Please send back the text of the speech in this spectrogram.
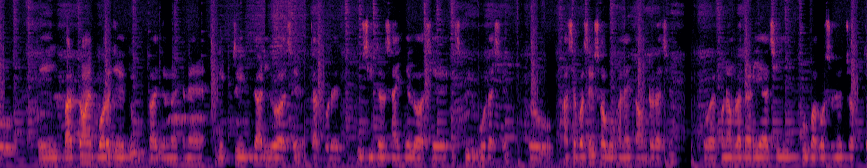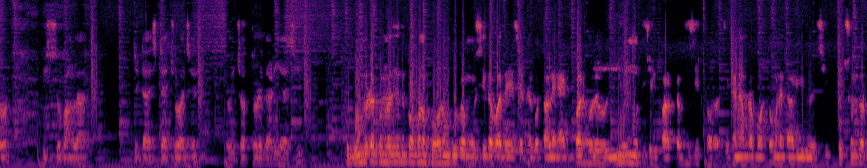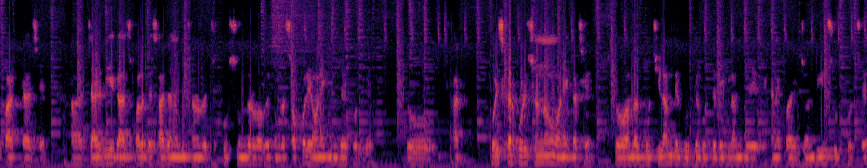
এই পার্কটা অনেক বড় যেহেতু, তাই জন্য এখানে ইলেকট্রিক গাড়িও আছে, তারপরে টু সিটার সাইকেলও আছে স্পিড বোট আছে, তো আশেপাশেই সব ওখানে কাউন্টার আছে। তো এখন আমরা দাঁড়িয়ে আছি খুব আকর্ষণীয় চত্বর বিশ্ব বাংলা যেটা স্ট্যাচু আছে, তো ওই চত্বরে দাঁড়িয়ে আছি। তো বন্ধুরা, তোমরা যদি কখনো বহরমপুর বা মুর্শিদাবাদে এসে থাকো, তাহলে একবার হলেও নিউ মতিঝিল পার্কটা ভিজিট করো, যেখানে আমরা বর্তমানে দাঁড়িয়ে রয়েছি। খুব সুন্দর পার্কটা আছে। আর চারিদিকে গাছপালাতে সাজানো গুছানো রয়েছে, খুব সুন্দরভাবে। তোমরা সকলেই অনেক এনজয় করবে। তো, আর পরিষ্কার পরিচ্ছন্ন অনেক আছে। তো আমরা ঘুরছিলাম যে ঘুরতে ঘুরতে দেখলাম যে এখানে কয়েকজন রিল শ্যুট করছে।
